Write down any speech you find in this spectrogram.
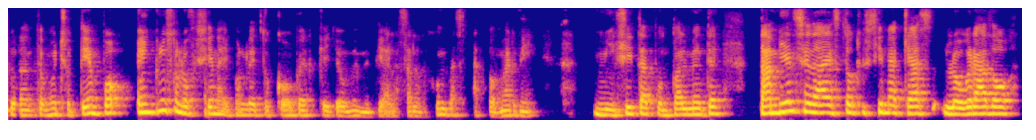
durante mucho tiempo, e incluso en la oficina Ivonne le tocó ver que yo me metía a la sala de juntas a tomar mi, mi cita puntualmente. También se da esto, Cristina, que has logrado,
